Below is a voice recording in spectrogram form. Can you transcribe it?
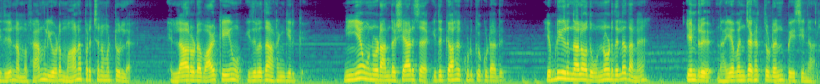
இது நம்ம ஃபேமிலியோட மான பிரச்சனை மட்டும் இல்லை எல்லாரோட வாழ்க்கையும் இதில் தான் அடங்கியிருக்கு. நீ ஏன் உன்னோட அந்த ஷேர்ஸை இதுக்காக கொடுக்கக்கூடாது எப்படி இருந்தாலும் அது உன்னோடது இல்லை தானே? என்று நயவஞ்சகத்துடன் பேசினார்.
